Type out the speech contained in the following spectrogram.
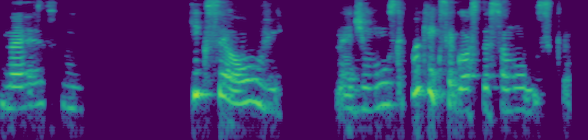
né? Assim, que, que você ouve né, de música? Por que, que você gosta dessa música?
